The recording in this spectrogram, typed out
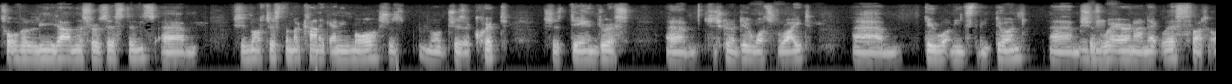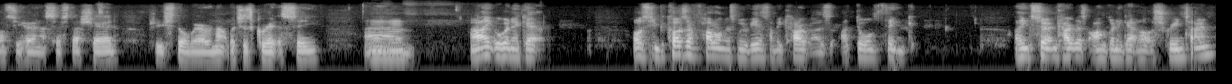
sort of a leader in this resistance. Um, she's not just a mechanic anymore. She's you know, she's equipped. She's dangerous. Um, she's going to do what's right. Um, do what needs to be done. Um, she's Mm-hmm. wearing a necklace that obviously her and her sister shared. She's still wearing that, which is great to see. Um, Mm-hmm. I think we're going to get obviously because of how long this movie is, how many characters. I don't think. I think certain characters aren't going to get a lot of screen time,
